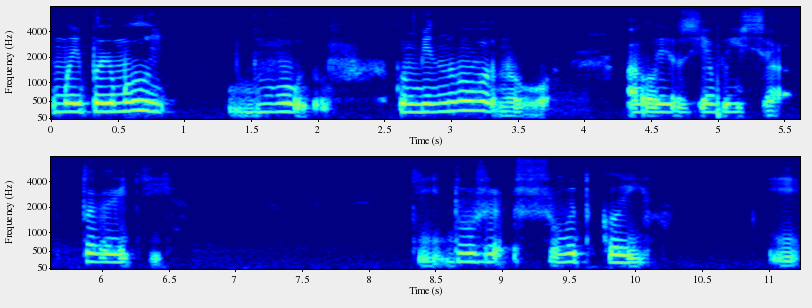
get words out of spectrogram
ми перемогли в комбінованого, але з'явився третій. Ті дуже швидкий і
